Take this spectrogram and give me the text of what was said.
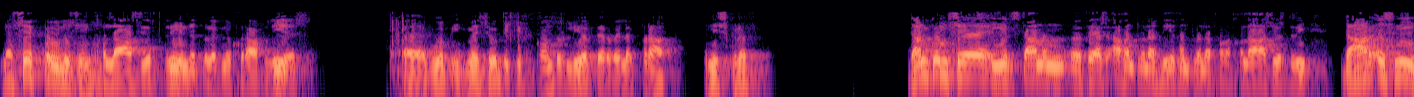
Nou sê Paulus in Galasiërs 3 en dit wil ek nou graag lees. Uh, ek hoop u het my so 'n bietjie gekontroleer terwyl ek praat in die skrif. Dan kom sê hier staan in uh, vers 28 29 van Galasiërs 3, daar is nie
